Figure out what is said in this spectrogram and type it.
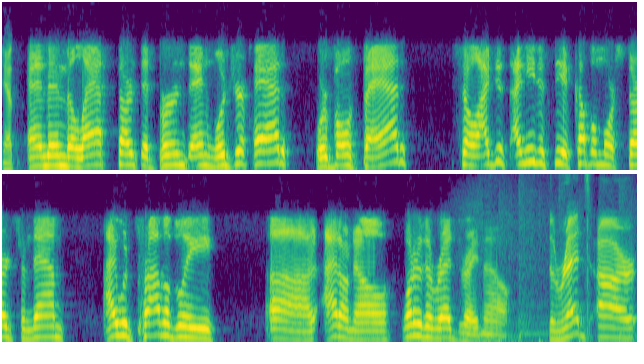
Yep. And then the last start that Burns and Woodruff had were both bad. So I just I need to see a couple more starts from them. I would probably uh, I don't know. What are the Reds right now? The Reds are,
